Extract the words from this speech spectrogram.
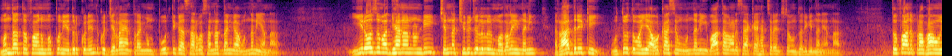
మందా తుఫాను ముప్పును ఎదుర్కొనేందుకు జిల్లా యంత్రాంగం పూర్తిగా సర్వసన్నద్ధంగా ఉందని అన్నారు. ఈరోజు మధ్యాహ్నం నుండి చిన్న చిరుజల్లులు మొదలైందని రాత్రికి ఉధృతమయ్యే అవకాశం ఉందని వాతావరణ శాఖ హెచ్చరించడం జరిగిందని అన్నారు. తుఫాను ప్రభావం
